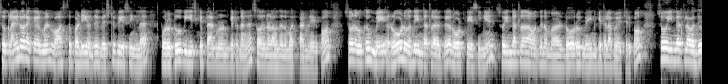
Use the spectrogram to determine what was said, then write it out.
ஸோ கிளைண்டோ ரெக்யர்மெண்ட் வாஸ்துப்படி வந்து வெஸ்ட் ஃபேஸிங்கில் ஒரு டூ பிஹெச்கே பிளான் பண்ணணும்னு கேட்டிருந்தாங்க. ஸோ அதனால் வந்து அந்த மாதிரி பிளான் பண்ணியிருக்கோம். ஸோ நமக்கு மே ரோடு வந்து இந்த இடத்துல இருக்குது ரோட் ஃபேஸிங்கு ஸோ இந்த இடத்துல தான் வந்து நம்ம டோரு மெயின் கேட் எல்லாமே வச்சுருக்கோம். ஸோ இந்த இடத்துல வந்து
